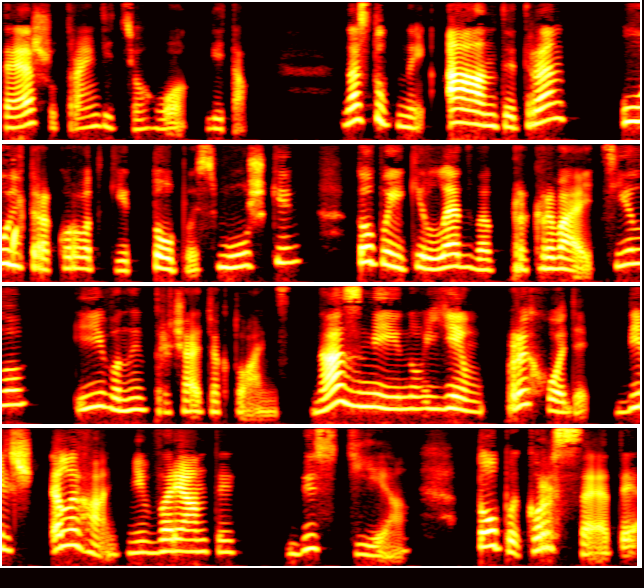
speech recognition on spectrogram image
теж у тренді цього літа. Наступний антитренд ультракороткі топи смужки, топи, які ледве прикривають тіло, і вони втрачають актуальність. На зміну їм приходять більш елегантні варіанти бюстія, топи корсети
